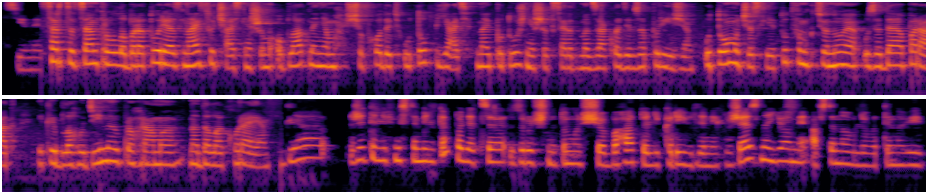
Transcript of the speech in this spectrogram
ціни. Серце центру лабораторія з найсучаснішим обладнанням, що входить у топ 5 найпотужніших серед медзакладів Запоріжжя. У тому числі тут функціонує УЗД-апарат, який благодійною програмою надала Корея. Для жителів міста Мелітополя це зручно, тому що багато лікарів для них вже знайомі, а встановлювати нові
